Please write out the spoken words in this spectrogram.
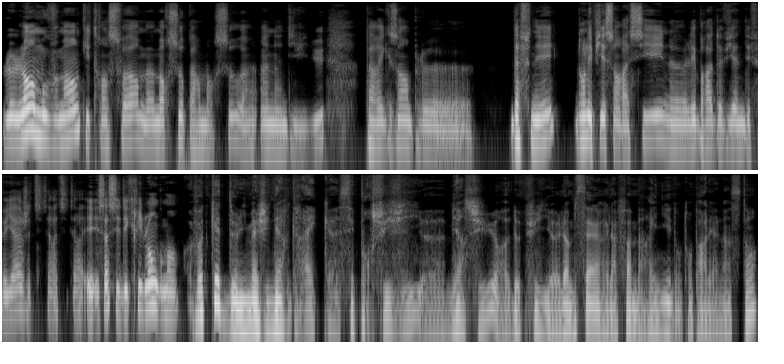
le lent mouvement qui transforme morceau par morceau un, un individu. Par exemple, euh, Daphné, dont les pieds s'enracinent, euh, les bras deviennent des feuillages, etc., etc. Et ça, c'est décrit longuement. Votre quête de l'imaginaire grec s'est poursuivie, euh, bien sûr, depuis euh, l'homme cerf et la femme araignée dont on parlait à l'instant,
